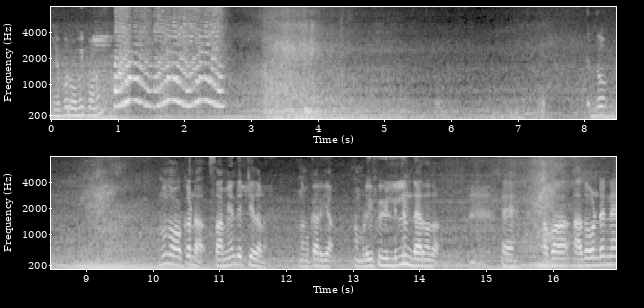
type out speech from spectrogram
ഇനിയിപ്പോൾ റൂമിൽ പോകണം എന്തോ? ഒന്നും നോക്കണ്ട. സമയം തെറ്റിയതാണ്. നമുക്കറിയാം. നമ്മൾ ഈ ഫീൽഡിൽ ഉണ്ടായിരുന്നതാണ് അപ്പോൾ അതുകൊണ്ട് തന്നെ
